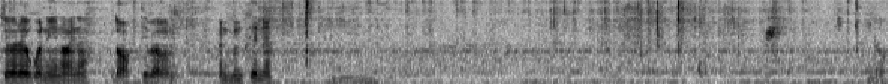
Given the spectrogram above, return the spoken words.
เจอเร็วกว่านี้หน่อยนะ ดอกที่แบบว่ามันเพิ่งขึ้นนะดอก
